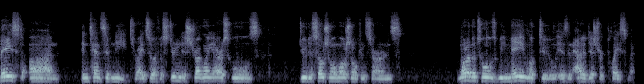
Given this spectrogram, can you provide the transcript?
based on intensive needs, right? So if a student is struggling in our schools due to social emotional concerns, one of the tools we may look to is an out-of-district placement,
